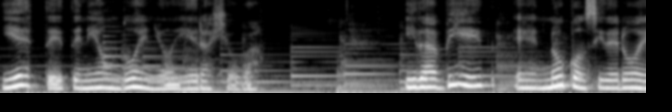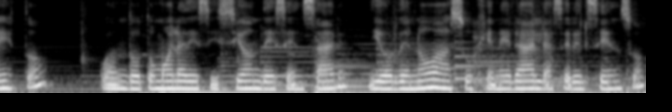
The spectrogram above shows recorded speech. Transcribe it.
y éste tenía un dueño y era Jehová. Y David eh, no consideró esto cuando tomó la decisión de censar y ordenó a su general hacer el censo.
